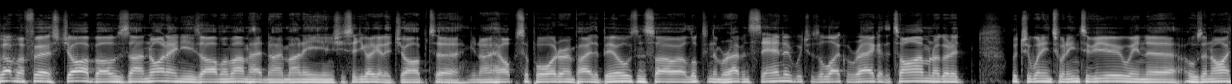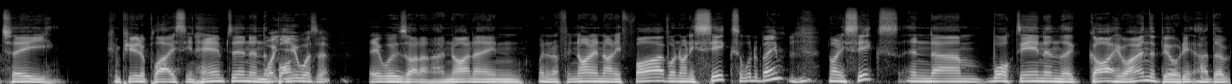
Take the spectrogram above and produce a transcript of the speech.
got my first job. I was uh, nineteen years old. My mum had no money, and she said, "You got to get a job to, you know, help support her and pay the bills." And so I looked in the Moorabbin Standard, which was a local rag at the time, and I got a, literally went into an interview in. A, it was an IT computer place in Hampton, and the What bo- year was it? It was, I don't know, 19, when did I fin 1995 or 96, it would have been, 96. And um, walked in, and the guy who owned the building, uh, the,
